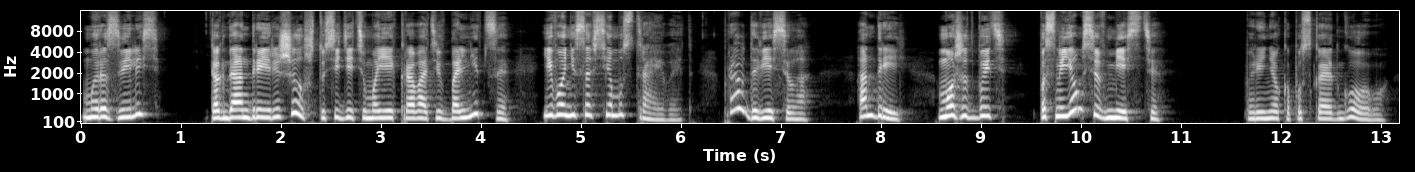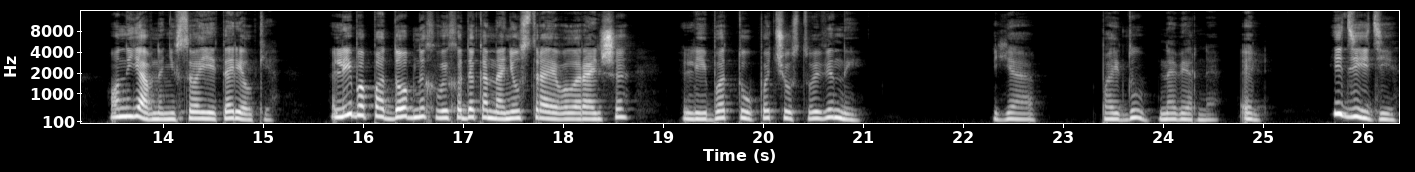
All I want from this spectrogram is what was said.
Мы развелись, когда Андрей решил, что сидеть у моей кровати в больнице его не совсем устраивает. Правда весело? Андрей, может быть, посмеемся вместе? Паренек опускает голову. Он явно не в своей тарелке. Либо подобных выходок она не устраивала раньше, либо тупо чувство вины. Я пойду, наверное, Эль. Иди, иди.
